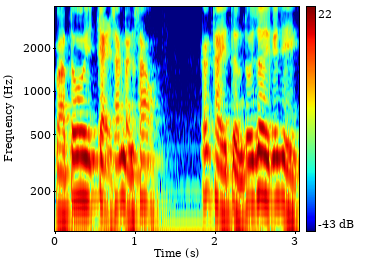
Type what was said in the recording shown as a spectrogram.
và tôi chạy sang đằng sau. Các thầy tưởng tôi rơi cái gì?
